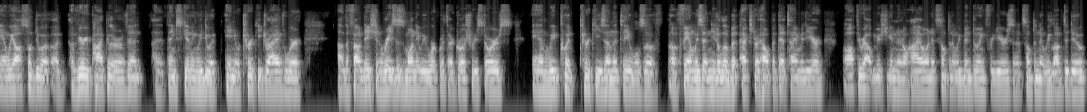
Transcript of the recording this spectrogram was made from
and we also do a, a, a very popular event, uh, Thanksgiving. We do an annual turkey drive where uh, the foundation raises money. We work with our grocery stores and we put turkeys on the tables of, of families that need a little bit extra help at that time of the year all throughout Michigan and Ohio. And it's something that we've been doing for years and it's something that we love to do.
